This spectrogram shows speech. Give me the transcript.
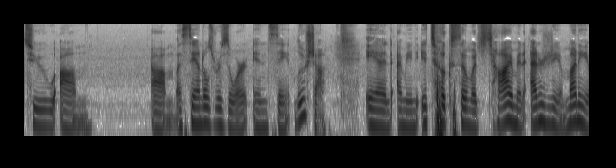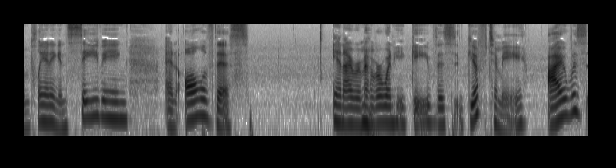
to um, um, a sandals resort in St. Lucia. And I mean, it took so much time and energy and money and planning and saving and all of this. And I remember when he gave this gift to me, I was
